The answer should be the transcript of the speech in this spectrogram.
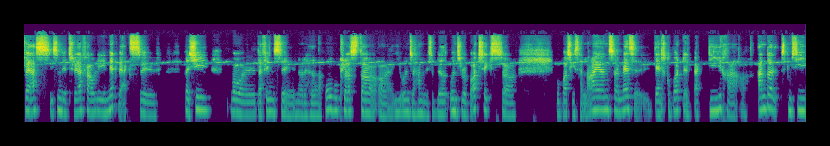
tværs i sådan et tværfagligt netværksregi, øh, hvor øh, der findes øh, noget, der hedder RoboCluster, og i Odense har man etableret Odense Robotics og Robotics Alliance og en masse dansk robotnetværk, DIRA og andre skal man sige,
